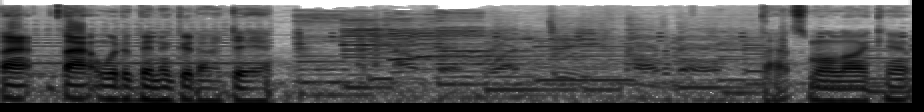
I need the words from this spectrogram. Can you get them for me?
That, that would have been a good idea. Alpha 1 3, call the ball. That's more like it.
